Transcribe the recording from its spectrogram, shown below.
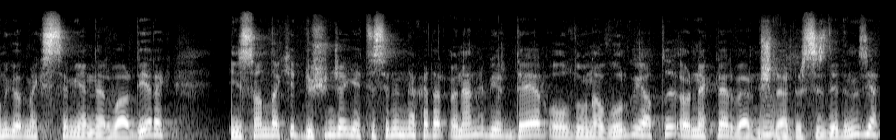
bunu görmek istemeyenler var diyerek insandaki düşünce yetisinin ne kadar önemli bir değer olduğuna vurgu yaptığı örnekler vermişlerdir. Siz dediniz ya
